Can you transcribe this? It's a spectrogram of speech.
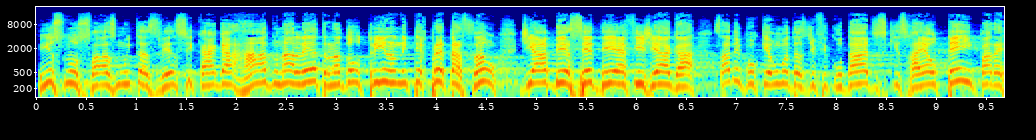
Isso nos faz muitas vezes ficar agarrado na letra, na doutrina, na interpretação de A, B, C, D, F, G, H. Sabem por que uma das dificuldades que Israel tem para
